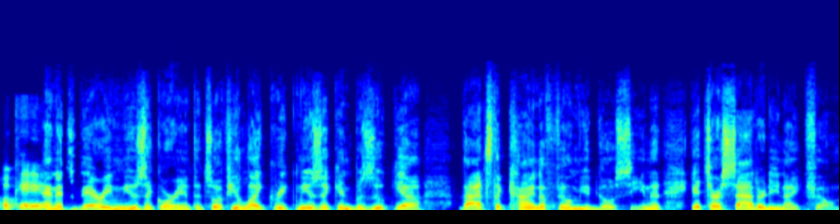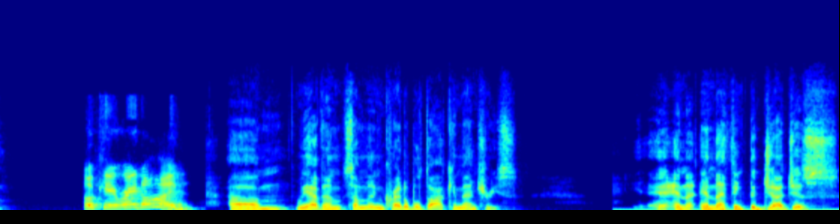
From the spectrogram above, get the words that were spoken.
Okay. And it's very music oriented. So if you like Greek music and bouzouki, that's the kind of film you'd go see. And it, it's our Saturday night film. Okay, right on. Um, we have um, some incredible documentaries, and and I think the judges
